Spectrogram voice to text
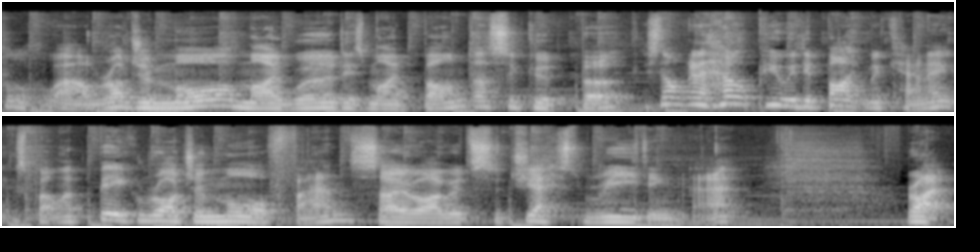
Oh, wow, Roger Moore, My Word is My Bond. That's a good book. It's not going to help you with your bike mechanics, but I'm a big Roger Moore fan, so I would suggest reading that. Right,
